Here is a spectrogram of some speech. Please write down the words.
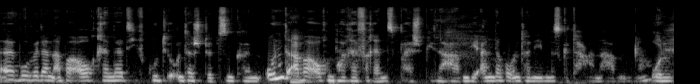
äh, wo wir dann aber auch relativ gut unterstützen können und ja. aber auch ein paar Referenzbeispiele haben, wie andere Unternehmen es getan haben. Ne? Und,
